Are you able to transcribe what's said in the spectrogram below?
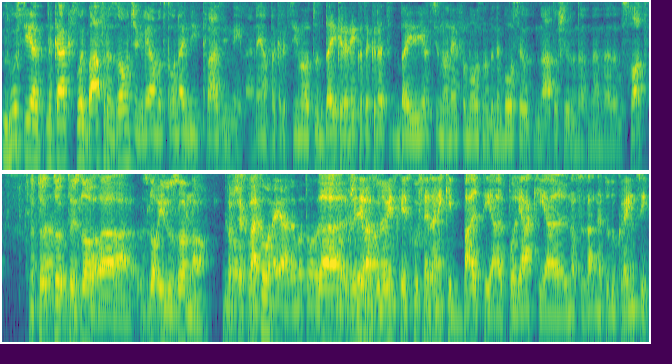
Rusija nekako svoj buffer zone, če gledamo tako, naj bi kvazi imela. Ne? Ampak recimo tudi Baker je rekel takrat, da je Jelcino ne famozno, da ne bo se NATO širil na, na, na vzhod. No, to, to, to je zelo, uh, zelo iluzorno pričakovati. Ja, da bo to. Da, glede na zgodovinske izkušnje, da neki Balti ali Poljaki ali na vse zadnje tudi Ukrajinci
